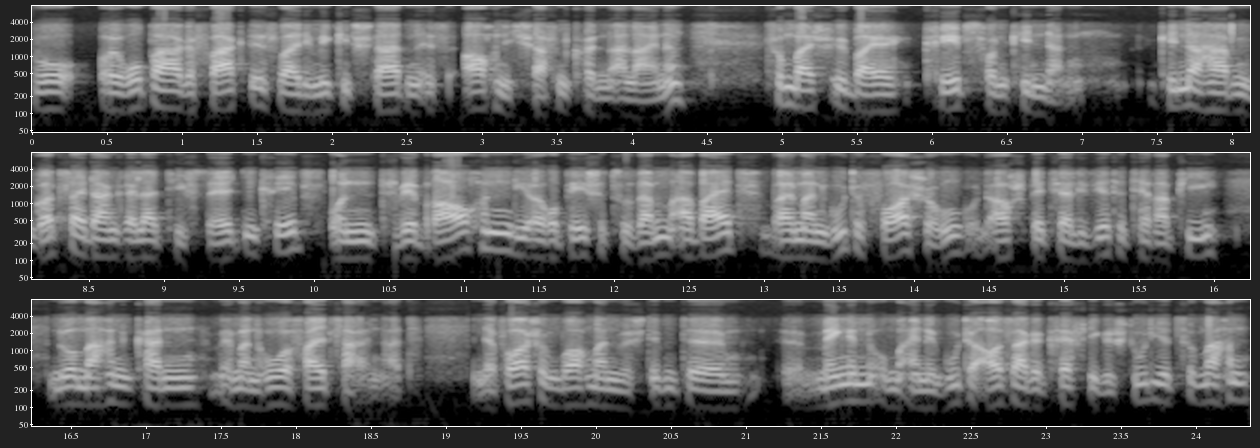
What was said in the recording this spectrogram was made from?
wo Europa gefragt ist, weil die Mitgliedstaaten es auch nicht schaffen können alleine. Zum Beispiel bei Krebs von Kindern. Kinder haben Gott sei Dank relativ selten Krebs und wir brauchen die europäische Zusammenarbeit, weil man gute Forschung und auch spezialisierte Therapie nur machen kann, wenn man hohe Fallzahlen hat. In der Forschung braucht man bestimmte äh, Mengen, um eine gute, aussagekräftige Studie zu machen.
